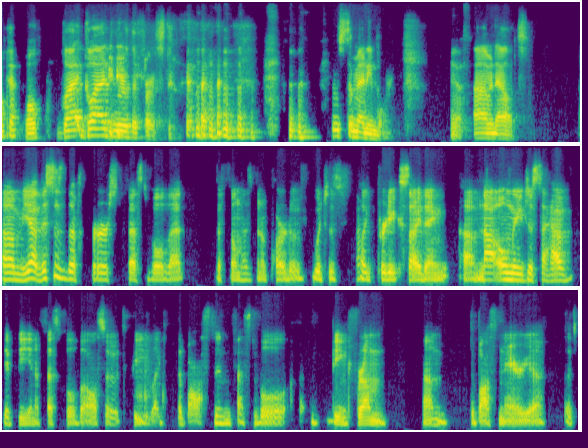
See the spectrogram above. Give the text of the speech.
Okay, well, glad glad we're the first. Here's to many more. yes. Um, and Alex. Um, yeah, this is the first festival that the film has been a part of, which is like pretty exciting. Um, not only just to have it be in a festival, but also to be like the Boston Festival, being from um, the Boston area. That's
